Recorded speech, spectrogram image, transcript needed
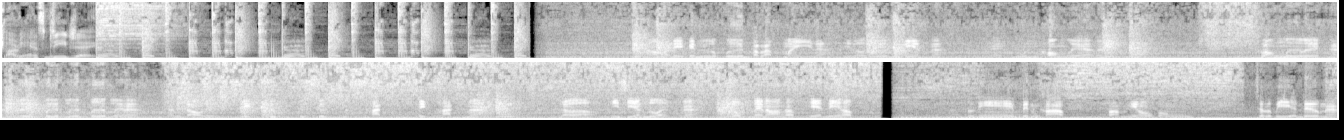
Sorry ass DJ. นนี้เป็นลูกปืนปรับใหม่นะที่เราซื้อมาเปลี่ยนนะหมุนคล่องเลยฮะตอนนี้คล่องมือเลยฮะลื่นปื๊ดลื่นปื๊ดเลยฮะอันเก่าเลยติดกึกกึกกึกขัดติดขัดนะแล้วมีเสียงด้วยนะจบแน่นอนครับเคสนี้ครับ ตัวนี้เป็นคราบความเหนียวของจระบีอันเดิมนะ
